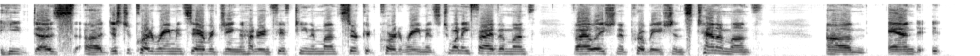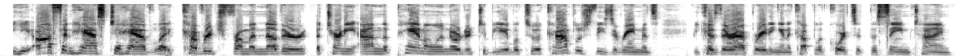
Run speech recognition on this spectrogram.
he does uh, district court arraignments averaging 115 a month, circuit court arraignments 25 a month, violation of probations 10 a month, um, and it, he often has to have like coverage from another attorney on the panel in order to be able to accomplish these arraignments because they're operating in a couple of courts at the same time.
